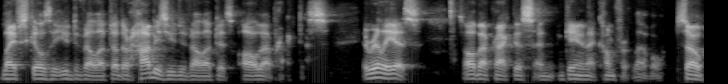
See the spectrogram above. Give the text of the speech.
life skills that you developed other hobbies you developed it's all about practice. It really is. It's all about practice and gaining that comfort level. So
